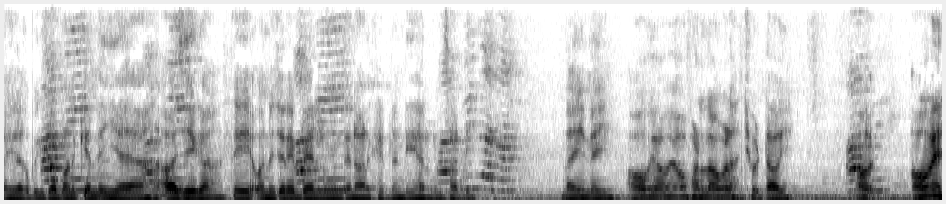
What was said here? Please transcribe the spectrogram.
ਅਜੇ ਤੱਕ ਪੀਜ਼ਾ ਬਣ ਕੇ ਨਹੀਂ ਆਇਆ, ਆ ਜਾਏਗਾ ਤੇ ਉਹਨੇ ਨਚਰੇ ਬੈਲੂਨ ਦੇ ਨਾਲ ਖੇਡਣ ਦੀ ਹਰਗੁਣ ਸਾਡੀ। ਨਹੀਂ ਨਹੀਂ ਆਓ ਵੇ ਆਓ ਫੜ ਲਾ, ਉਹ ਵਾਲਾ, ਛੋਟਾ ਹੋਈ ਆਓ ਆਓ ਵੇ।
